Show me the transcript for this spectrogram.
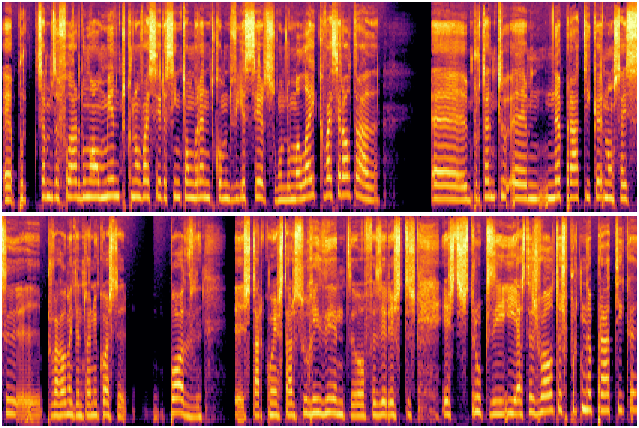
eh, porque estamos a falar de um aumento que não vai ser assim tão grande como devia ser, segundo uma lei que vai ser alterada. Uh, portanto, uh, na prática, não sei se provavelmente António Costa pode estar com este ar sorridente ou fazer estes, estes truques e, e estas voltas, porque na prática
